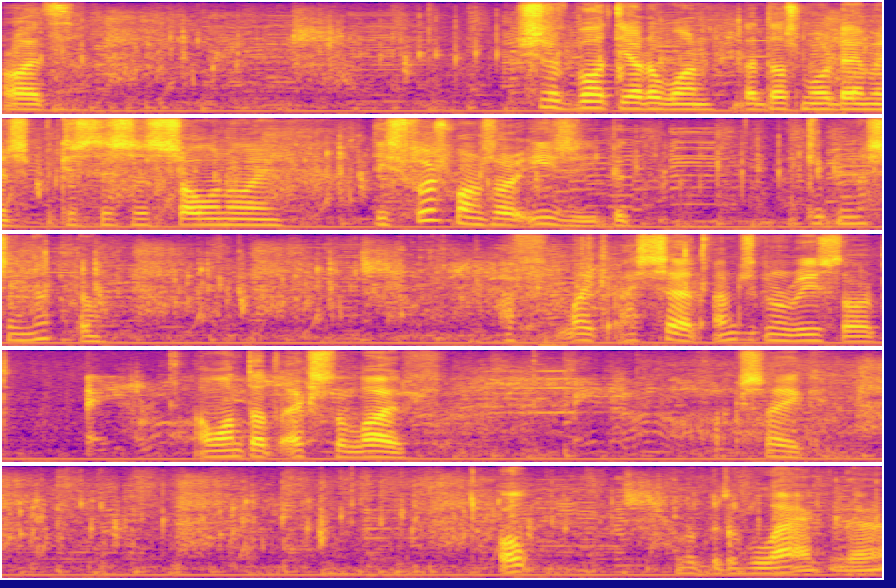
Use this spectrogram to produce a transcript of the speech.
Alright. Should have bought the other one that does more damage because this is so annoying. These first ones are easy, but I keep messing up though. Like I said, I'm just gonna restart. I want that extra life. Fuck's sake. Oh, a little bit of lag there.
